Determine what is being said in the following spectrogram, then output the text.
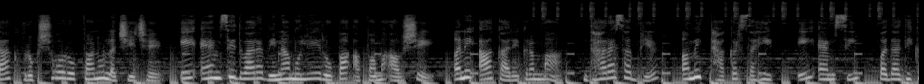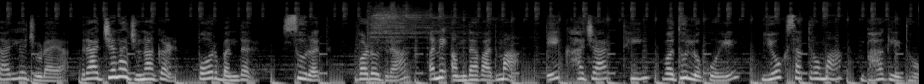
લાખ વૃક્ષો રોપવાનું લક્ષ્ય છે. એએમસી દ્વારા વિનામૂલ્યે રોપા આપવામાં આવશે અને આ કાર્યક્રમમાં ધારાસભ્ય અમિત ઠાકર સહિત એએમસી પદાધિકારીઓ જોડાયા. રાજ્યના જુનાગઢ, પોરબંદર સુરત વડોદરા અને અમદાવાદમાં એક હજારથી વધુ લોકોએ યોગ સત્રોમાં ભાગ લીધો.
